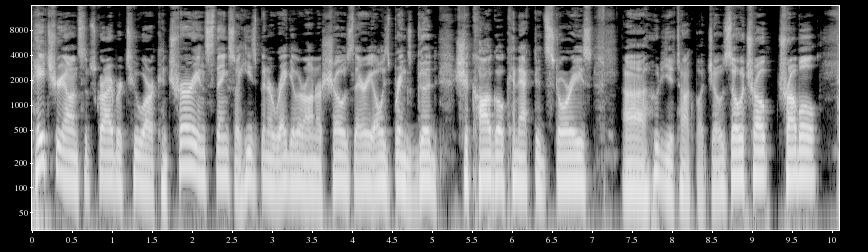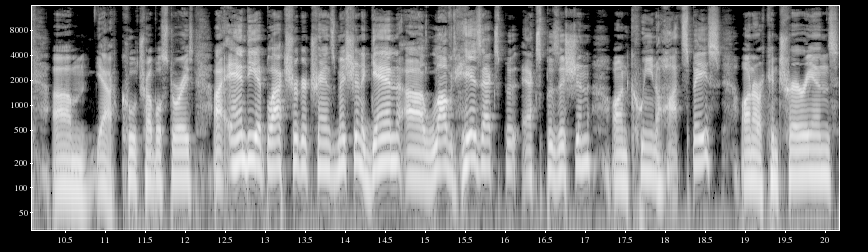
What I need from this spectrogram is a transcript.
Patreon subscriber to our Contrarians thing, so he's been a regular on our shows there. He always brings good Chicago connected stories. Uh, who do you talk about? Joe Zoetrope, Trouble. Um, yeah, cool Trouble stories. Uh, Andy at Black Sugar Transmission, again, uh, loved his expo- exposition on Queen Hot Space on our Contrarians.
